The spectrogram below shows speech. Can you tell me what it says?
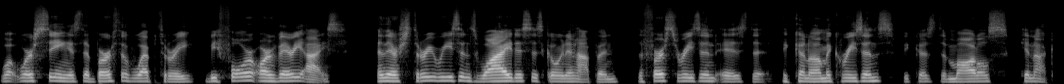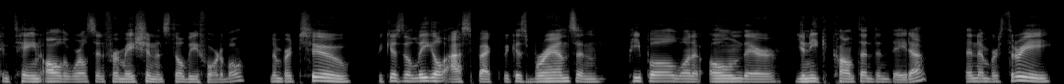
what we're seeing is the birth of Web3 before our very eyes. And there's three reasons why this is going to happen. The first reason is the economic reasons, because the models cannot contain all the world's information and still be affordable. Number two, because the legal aspect, because brands and people want to own their unique content and data. And number three,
